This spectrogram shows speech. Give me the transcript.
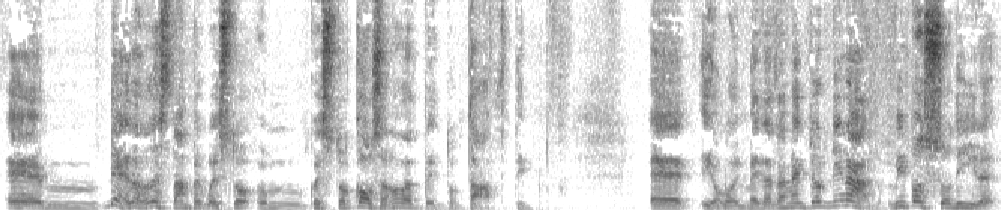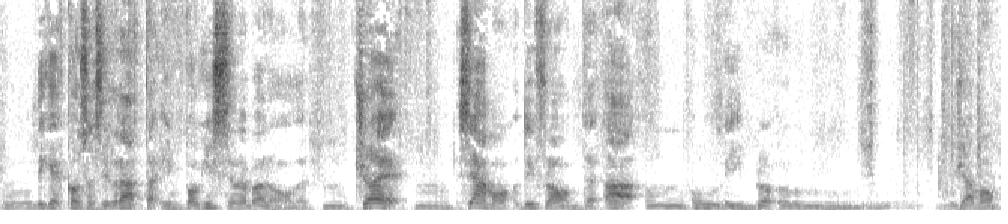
E, um, viene dato alle stampe questo, um, questo cosa non ha detto Tafti eh, io l'ho immediatamente ordinato. Vi posso dire mm, di che cosa si tratta in pochissime parole, mm, cioè mm, siamo di fronte a un, un libro, diciamo,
